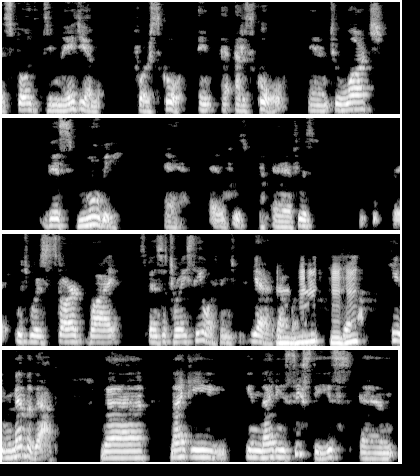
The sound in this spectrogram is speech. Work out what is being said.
a sports gymnasium for school in, at school and to watch this movie, uh, was, uh, was, which was starred by Spencer Tracy or things. Yeah, that mm-hmm, mm-hmm. yeah, he remembered that. The 90, in 1960s, and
